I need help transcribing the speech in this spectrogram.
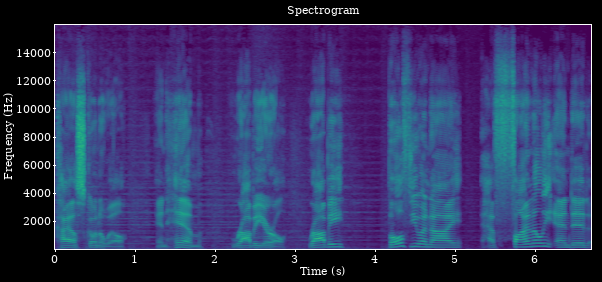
Kyle Sconawill, and him, Robbie Earl. Robbie, both you and I have finally ended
